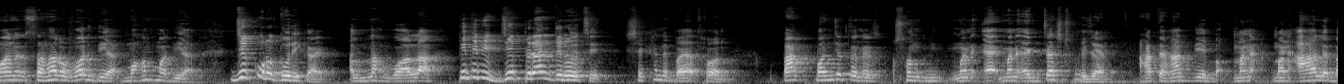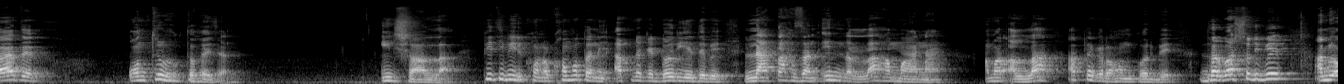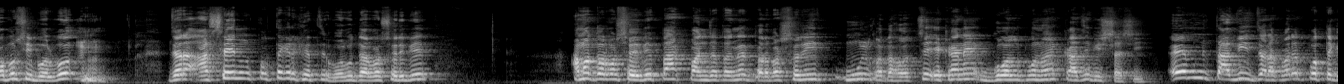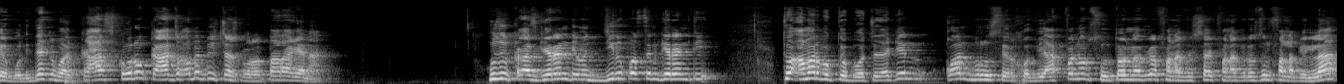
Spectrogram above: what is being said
মানে সাহার ওয়ার দিয়া মোহাম্মদিয়া যে কোনো তরিকায় আল্লাহ ওয়ালা পৃথিবীর যে প্রান্তে রয়েছে, সেখানে বায়াত হন। পাক পঞ্চাতনের সঙ্গে মানে মানে অ্যাডজাস্ট হয়ে যান। হাতে হাত দিয়ে মানে মানে আহলে বায়াতের অন্তর্ভুক্ত হয়ে যান। ইনশাআল্লাহ, পৃথিবীর কোনো ক্ষমতা নেই, আপনাকে ডরিয়ে দেবে, লা তাহজান ইন্নাল্লাহ মানা। আমার আল্লাহ আপনাকে রহম করবে। দরবার শরীফে আমি অবশ্যই বলব, যারা আসেন প্রত্যেকের ক্ষেত্রে বলব দরবার শরীফে। আমার দরবার শরীফে পাক পাঞ্জাতনের দরবার শরীফ মূল কথা হচ্ছে, এখানে গল্প নয়, কাজে বিশ্বাসী। এমনি তাবিজ যারা করে প্রত্যেকের বলি। দেখো ভাই, কাজ করো, কাজ হবে, বিশ্বাস করো, তার আগে না। হুজুর, কাজ গ্যারান্টি আমার জিরো পার্সেন্ট গ্যারান্টি তো আমার বক্তব্য হচ্ছে, দেখেন, কল ব্রুসের খবি আকফানব সুলতান নাজগর ফানাফি শাহ ফানাফি রসুল ফানাফিল্লাহ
